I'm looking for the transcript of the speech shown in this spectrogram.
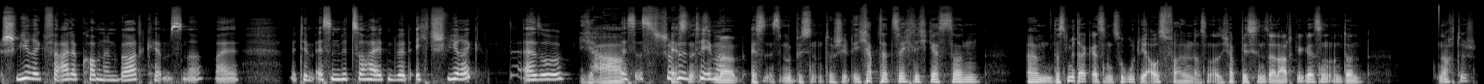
schwierig für alle kommenden WordCamps, ne? Weil mit dem Essen mitzuhalten wird echt schwierig. Also Ja, es ist schon Essen ein ist, Thema. immer, Essen ist immer ein bisschen unterschiedlich. Ich habe tatsächlich gestern ähm, das Mittagessen so gut wie ausfallen lassen. Also ich habe ein bisschen Salat gegessen und dann Nachtisch.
